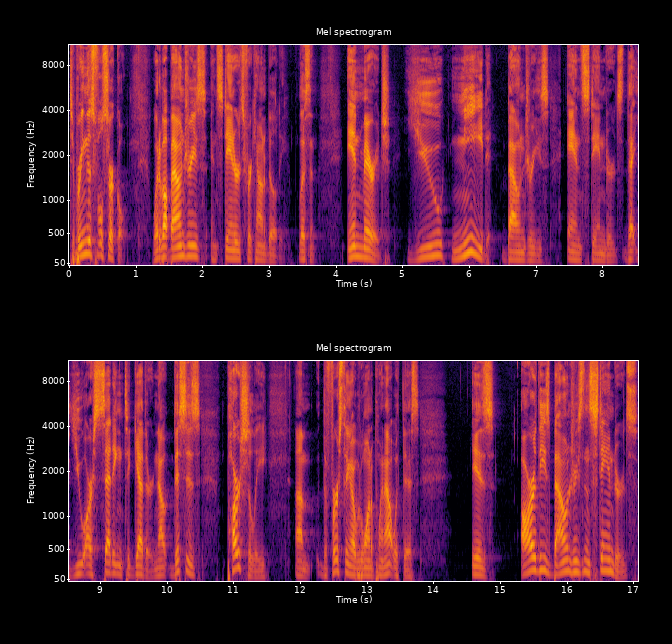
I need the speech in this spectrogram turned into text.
to bring this full circle, what about boundaries and standards for accountability? Listen, in marriage, you need boundaries and standards that you are setting together. Now, this is partially um, the first thing I would want to point out with this is are these boundaries and standards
